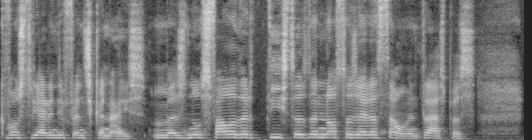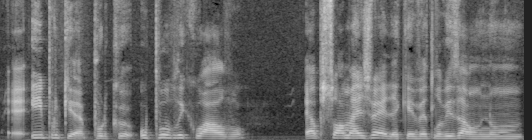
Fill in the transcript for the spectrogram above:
que vão estrear em diferentes canais, mas não se fala de artistas da nossa geração, entre aspas. Eh, E porquê? Porque o público-alvo é o pessoal mais velho, quem vê televisão. Não,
